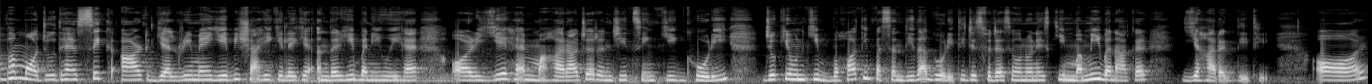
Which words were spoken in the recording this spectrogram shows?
अब हम मौजूद हैं सिख आर्ट गैलरी में। ये भी शाही किले के अंदर ही बनी हुई है और ये है महाराजा रंजीत सिंह की घोड़ी, जो कि उनकी बहुत ही पसंदीदा घोड़ी थी, जिस वजह से उन्होंने इसकी मम्मी बनाकर यहाँ रख दी थी। और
